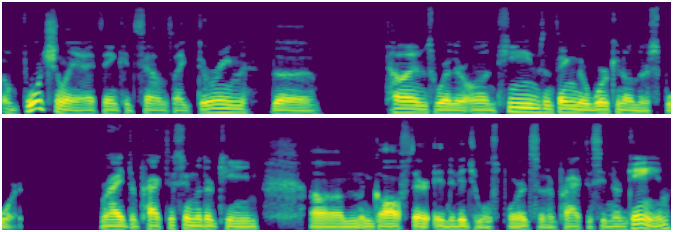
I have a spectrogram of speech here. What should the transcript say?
unfortunately, I think it sounds like during the times where they're on teams and things, they're working on their sport. Right, they're practicing with their team. Um, golf, they're individual sports, so they're practicing their game,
